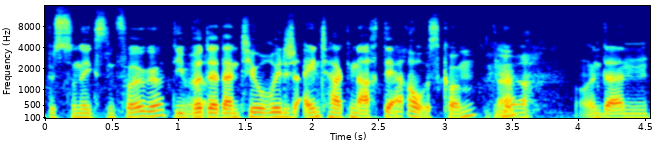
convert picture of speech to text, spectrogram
bis zur nächsten Folge. Die Ja. wird ja dann theoretisch einen Tag nach der rauskommen. Ne? Ja. Und dann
